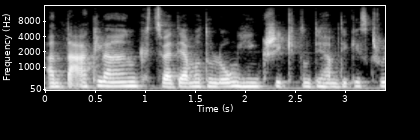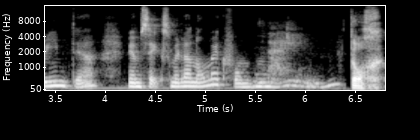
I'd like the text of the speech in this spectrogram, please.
einen Tag lang zwei Dermatologen hingeschickt und die haben die gescreent. Ja. Wir haben sechs Melanome gefunden. Nein. Doch.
